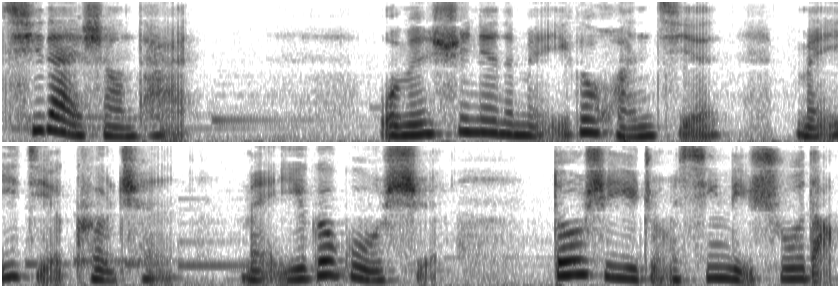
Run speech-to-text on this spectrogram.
期待上台。我们训练的每一个环节、每一节课程、每一个故事，都是一种心理疏导，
